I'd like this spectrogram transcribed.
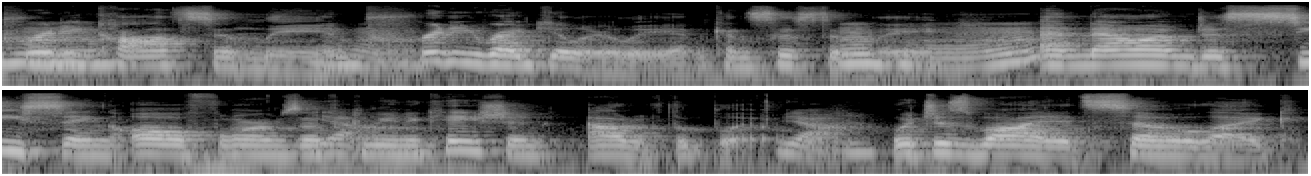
pretty Mm-hmm. constantly and pretty regularly and consistently and now i'm just ceasing all forms of Yeah. communication out of the blue Yeah. which is why it's so like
